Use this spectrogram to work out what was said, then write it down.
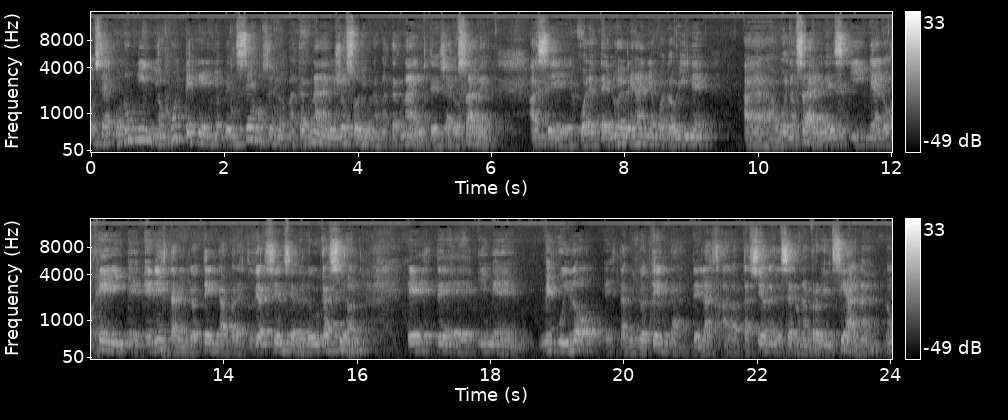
o sea, con un niño muy pequeño, pensemos en los maternales, yo soy una maternal, ustedes ya lo saben, hace 49 años cuando vine a Buenos Aires y me alojé en esta biblioteca para estudiar ciencias de la educación este, y me, cuidó esta biblioteca de las adaptaciones de ser una provinciana ¿no?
